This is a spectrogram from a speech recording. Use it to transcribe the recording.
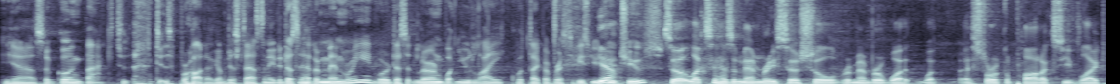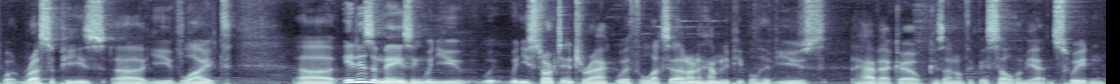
Yeah, so going back to, to the product, I'm just fascinated. Does it have a memory or does it learn what you like, what type of recipes you, yeah. you choose? So Alexa has a memory, so she'll remember what, what historical products you've liked, what recipes uh, you've liked. Uh, it is amazing when you when you start to interact with Alexa. I don't know how many people have used have Echo because I don't think they sell them yet in Sweden.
